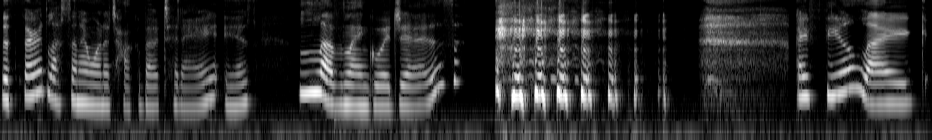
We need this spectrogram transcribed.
the third lesson I want to talk about today is love languages. I feel like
